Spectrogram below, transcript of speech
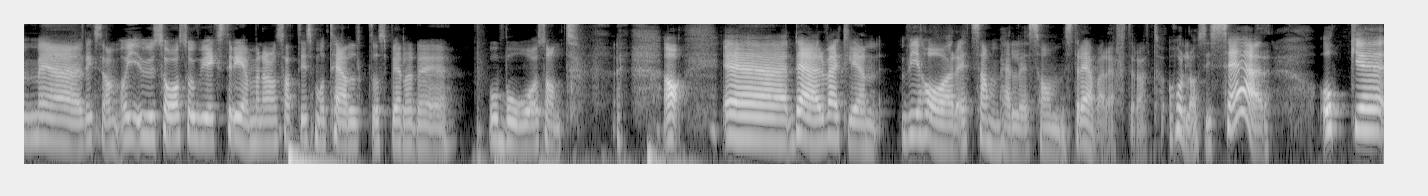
med liksom, och i USA såg vi extremer när de satt i små tält och spelade oboe och sånt. ja, eh, där verkligen vi har ett samhälle som strävar efter att hålla oss isär. Och eh,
